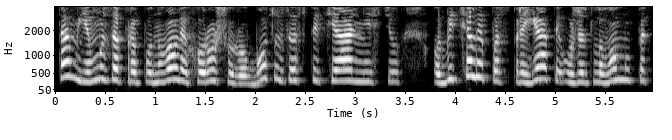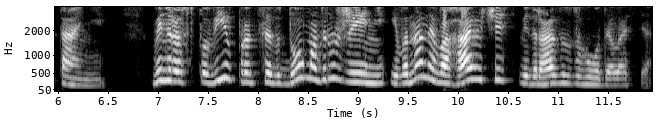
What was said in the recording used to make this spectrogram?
там йому запропонували хорошу роботу за спеціальністю, обіцяли посприяти у житловому питанні. Він розповів про це вдома дружині, і вона, не вагаючись, відразу згодилася.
